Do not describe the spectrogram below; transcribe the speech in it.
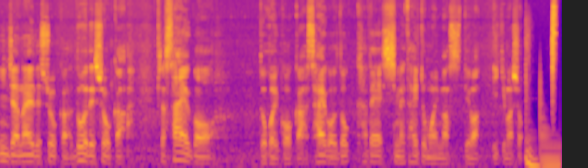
いいんじゃないでしょうか。どうでしょうか。じゃあ最後どこ行こうか最後どっかで締めたいと思います。では行きましょう。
